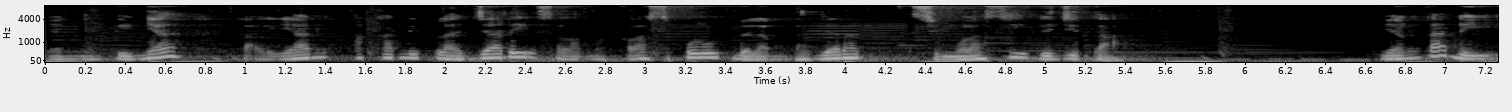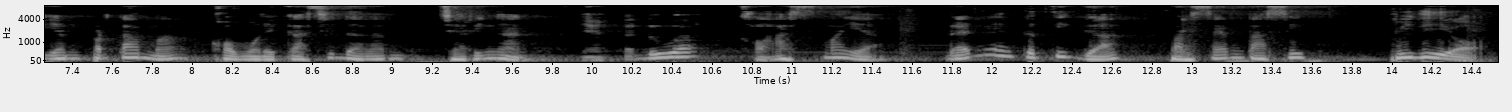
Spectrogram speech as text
yang nantinya kalian akan dipelajari selama kelas 10 dalam pelajaran simulasi digital. Yang tadi, yang pertama komunikasi dalam jaringan, yang kedua kelas maya, dan yang ketiga presentasi video.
